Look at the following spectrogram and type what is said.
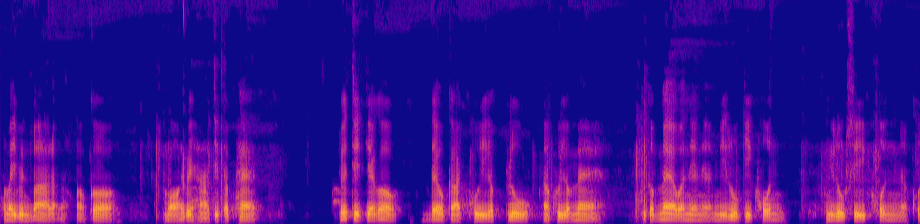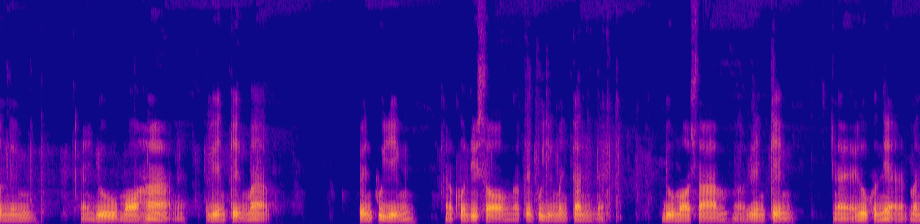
ทำไมจะเป็นบ้าล่ะเขาก็หมอให้ไปหาจิตแพทย์เพื่อจิตแกก็ได้โอกาสคุยกับลูกคุยกับแม่ คุยกับแม่ว่าเนี่ยเนี่ยมีลูกกี่คน มีลูกสี่คนนะคนหนึ่งอยู่มห้าเรียนเก่งมาก เป็นผู้หญิง คนที่สองเป็นผู้หญิงเหมือนกันนะอยู่มสามเรียนเก่ง ลูกคนเนี้ยมัน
